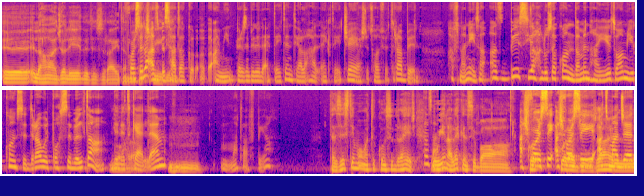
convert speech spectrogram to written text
eh, il-ħaġa li dit is right. Forsi laqas biss ħadak għamin, pereżempju li qed tgħid inti għal ħalqek tgħid xejn għax tidħol fit-trabil. Ħafna nies għaz biss jaħlu sekonda minn ħajjithom jikkonsidraw il-possibilità li nitkellem. Mm-hmm. Ma taf biha. Teżisti ma ma tikkunsidraħiex. U jiena għalhekk insibha. Għax forsi għax forsi qatt ma ġed.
